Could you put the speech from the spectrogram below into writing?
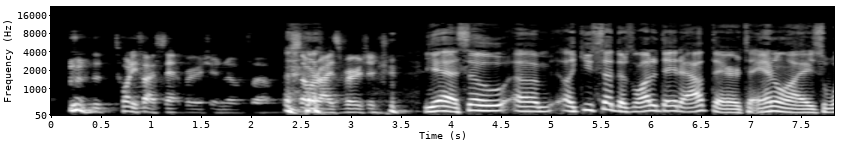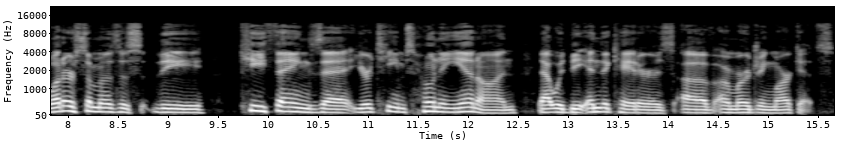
the 25 cent version of uh, summarized version. yeah. So, um, like you said, there's a lot of data out there to analyze. What are some of the, the key things that your team's honing in on that would be indicators of emerging markets?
